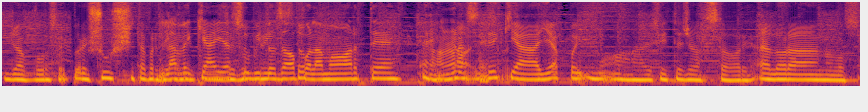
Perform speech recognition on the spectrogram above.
già forse resuscita La vecchiaia subito Cristo. dopo la morte. Eh, no, no, vecchiaia, poi muore, finita già la storia. E allora non lo so.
